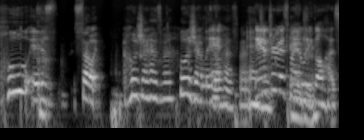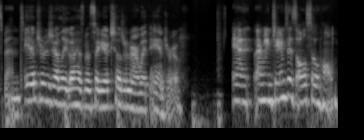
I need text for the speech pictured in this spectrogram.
who is so who's your husband who's your legal husband andrew. andrew is my andrew. legal husband andrew is your legal husband so your children are with andrew and I mean James is also home.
